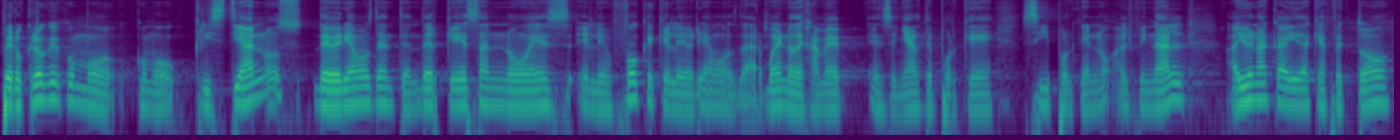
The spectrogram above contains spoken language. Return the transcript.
Pero creo que como, como cristianos deberíamos de entender que esa no es el enfoque que le deberíamos dar. Bueno, déjame enseñarte por qué sí, por qué no. Al final hay una caída que afectó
